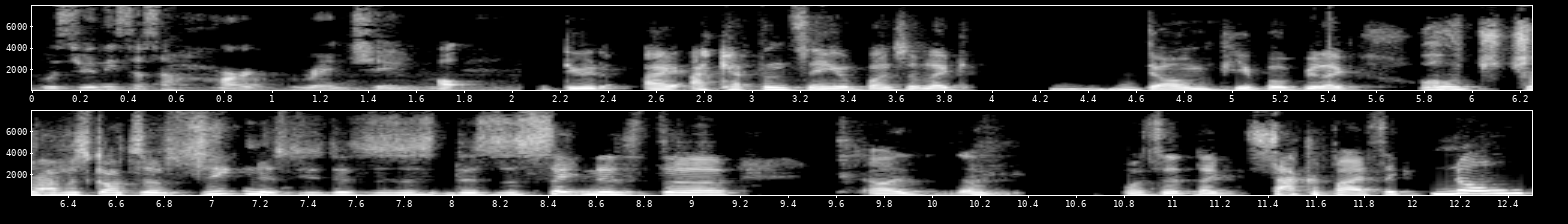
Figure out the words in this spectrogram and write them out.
it was really such a heart wrenching. Oh, dude, I, I kept on seeing a bunch of like dumb people be like, "Oh, Travis Scott's a Satanist. This is this is a Satanist. Uh, uh, what's it like? Sacrifice? Like, no,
